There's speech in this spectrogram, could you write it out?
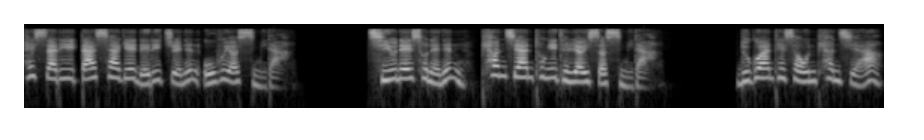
햇살이 따스하게 내리쬐는 오후였습니다. 지훈의 손에는 편지 한 통이 들려 있었습니다. 누구한테서 온 편지야?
